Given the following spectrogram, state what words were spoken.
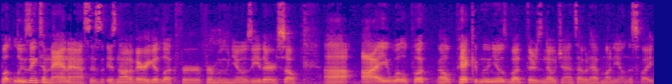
but losing to Maness is, is not a very good look for, for Munoz either. So uh, I will put I'll pick Munoz, but there's no chance I would have money on this fight.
